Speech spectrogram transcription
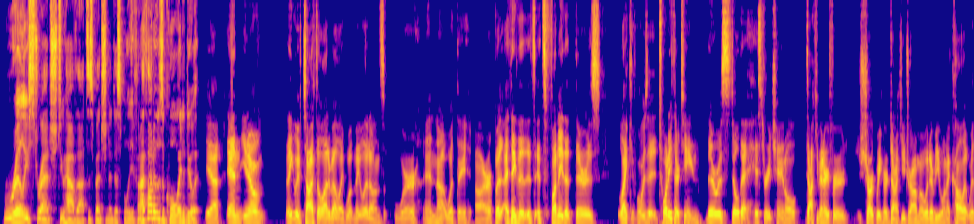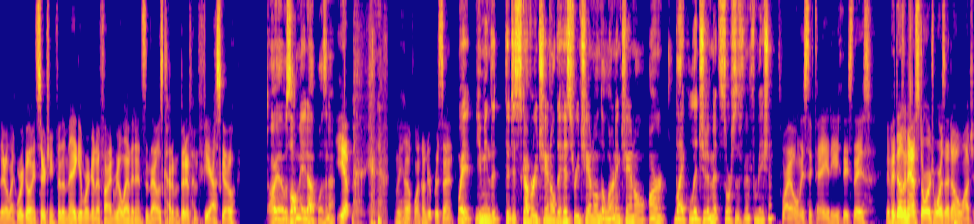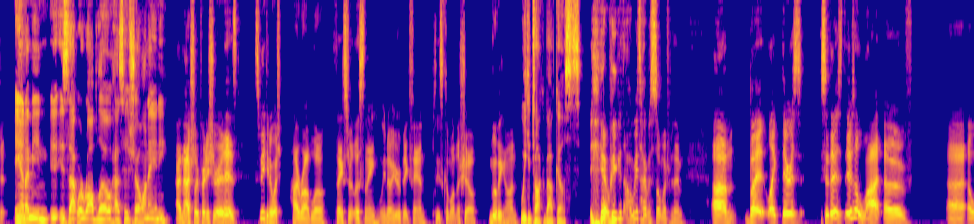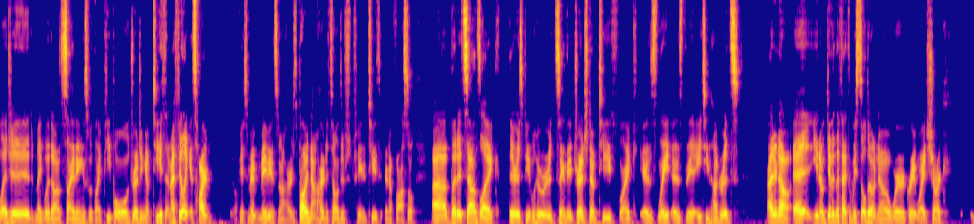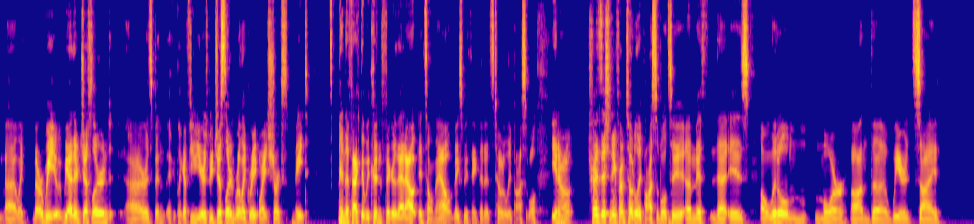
really stretch to have that suspension of disbelief. And I thought it was a cool way to do it. Yeah. And, you know, I think we've talked a lot about like what megalodons were and not what they are. But I think that it's it's funny that there's like what was it 2013 there was still that history channel documentary for shark week or docudrama whatever you want to call it where they're like we're going searching for the meg and we're going to find real evidence and that was kind of a bit of a fiasco oh yeah it was all made up wasn't it yep Yeah, one hundred percent. Wait, you mean the the Discovery Channel, the History Channel, and the Learning Channel aren't like legitimate sources of information? That's why I only stick to A and E these days. If it doesn't have Storage Wars, I don't watch it. And I mean, is that where Rob Lowe has his show on A and E? I'm actually pretty sure it is. Speaking of which, hi Rob Lowe. Thanks for listening. We know you're a big fan. Please come on the show. Moving on. We could talk about ghosts. Yeah, we could. Oh, we could talk about so much with him. Um, but like, there's so there's there's a lot of uh, alleged megalodon sightings with like people dredging up teeth, and I feel like it's hard. Okay, so maybe maybe it's not hard. It's probably not hard to tell the difference between a tooth and a fossil. Uh, but it sounds like there's people who are saying they dredged up teeth like as late as the 1800s. I don't know. Uh, you know, given the fact that we still don't know where great white shark, uh, like, or we we either just learned, uh, or it's been like a few years, we just learned where like great white sharks mate and the fact that we couldn't figure that out until now makes me think that it's totally possible. You know, transitioning from totally possible to a myth that is a little more on the weird side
